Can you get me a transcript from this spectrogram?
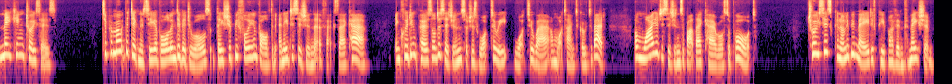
Making choices. To promote the dignity of all individuals, they should be fully involved in any decision that affects their care, including personal decisions such as what to eat, what to wear, and what time to go to bed, and wider decisions about their care or support. Choices can only be made if people have information.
